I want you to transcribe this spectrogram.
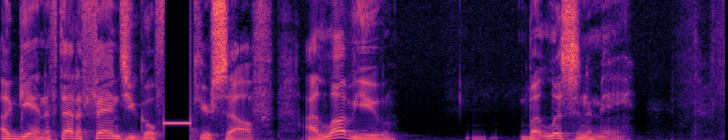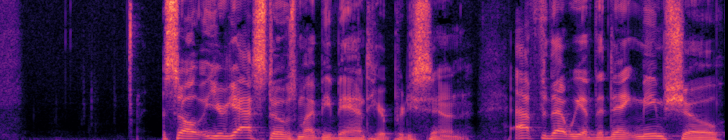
Again, if that offends you, go fuck yourself. I love you, but listen to me. So your gas stoves might be banned here pretty soon. After that, we have the Dank Meme Show.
